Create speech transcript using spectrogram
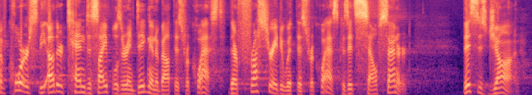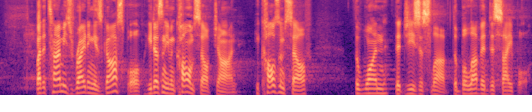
of course, the other 10 disciples are indignant about this request. They're frustrated with this request because it's self centered. This is John. By the time he's writing his gospel, he doesn't even call himself John. He calls himself the one that Jesus loved, the beloved disciple.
